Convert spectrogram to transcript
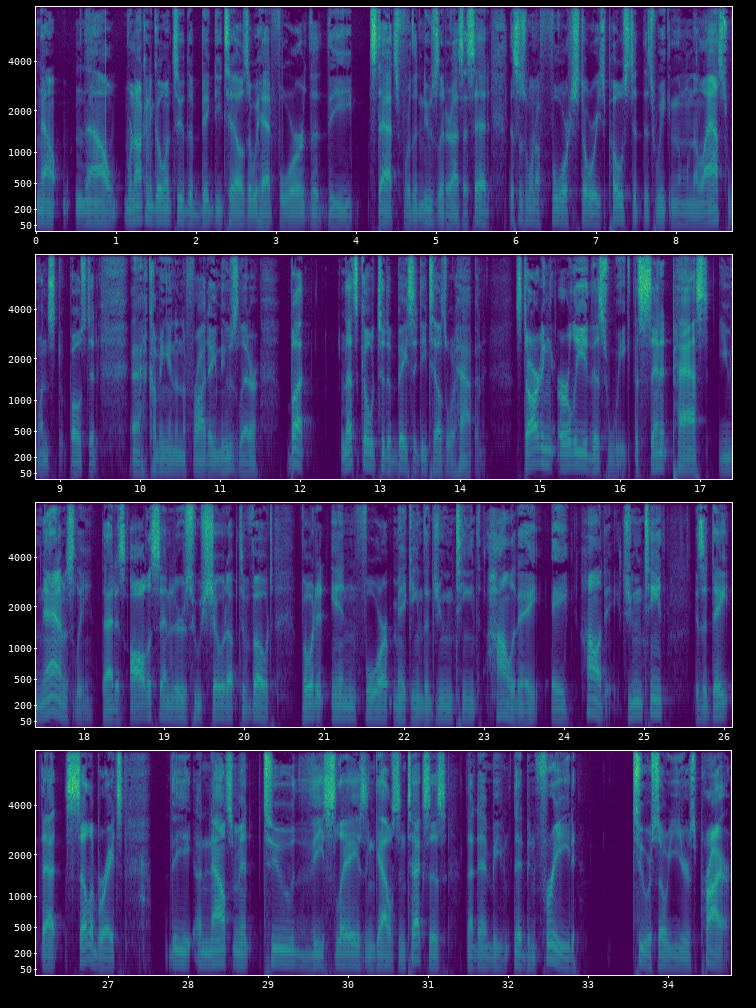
Now, now we're not going to go into the big details that we had for the the stats for the newsletter. As I said, this was one of four stories posted this week, and then when the last one's posted, uh, coming in in the Friday newsletter. But let's go to the basic details of what happened. Starting early this week, the Senate passed unanimously, that is, all the senators who showed up to vote voted in for making the Juneteenth holiday a holiday. Juneteenth is a date that celebrates the announcement to the slaves in Galveston, Texas, that they'd, be, they'd been freed two or so years prior.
